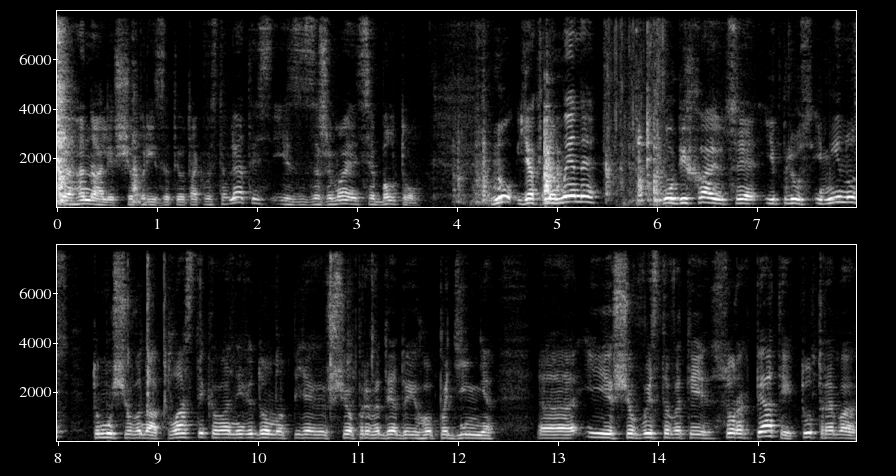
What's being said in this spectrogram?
діагоналі, щоб різати, отак виставлятись і зажимається болтом. Ну, як на мене, побіхаю це і плюс, і мінус, тому що вона пластикова, невідомо, що приведе до його падіння. Е, І щоб виставити 45-й, тут треба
